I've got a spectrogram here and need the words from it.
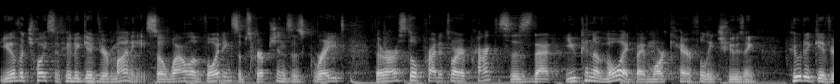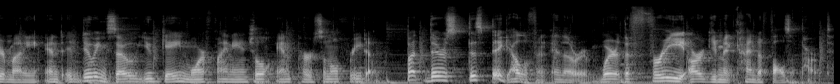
You have a choice of who to give your money, so while avoiding is great, there are still predatory practices that you can avoid by more carefully choosing who to give your money, and in doing so, you gain more financial and personal freedom. But there's this big elephant in the room where the free argument kind of falls apart.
